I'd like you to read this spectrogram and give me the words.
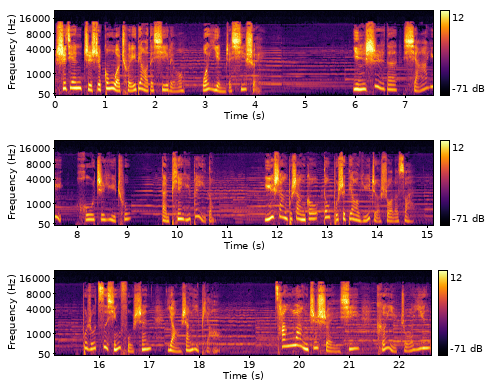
时间只是供我垂钓的溪流，我饮着溪水。隐士的侠欲呼之欲出，但偏于被动。”鱼上不上钩都不是钓鱼者说了算，不如自行俯身舀上一瓢。沧浪之水兮，可以濯缨，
